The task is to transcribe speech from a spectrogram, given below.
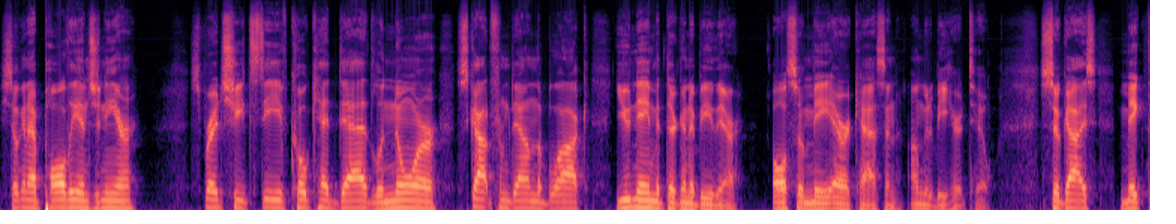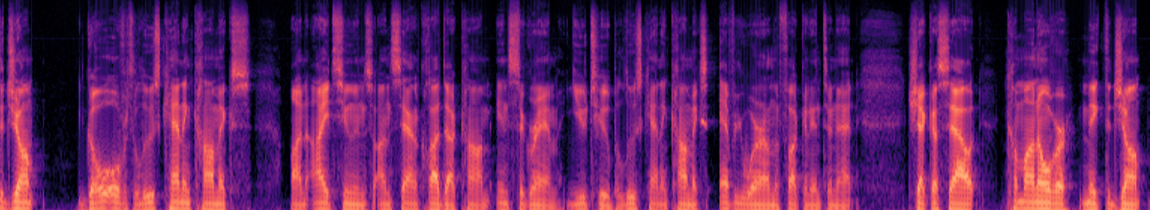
You're still going to have Paul the engineer. Spreadsheet Steve, Cokehead Dad, Lenore, Scott from down the block. You name it, they're going to be there. Also, me, Eric Casson, I'm going to be here too. So, guys, make the jump. Go over to Loose Cannon Comics on iTunes, on SoundCloud.com, Instagram, YouTube, Loose Cannon Comics, everywhere on the fucking internet. Check us out. Come on over, make the jump,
